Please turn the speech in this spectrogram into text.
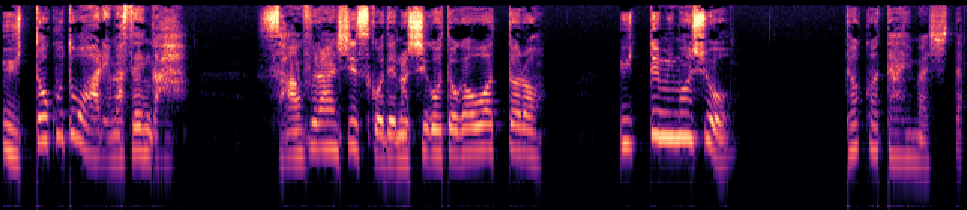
行ったことはありませんが、サンフランシスコでの仕事が終わったら行ってみましょう。と答えました。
